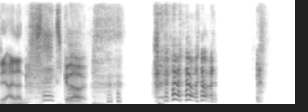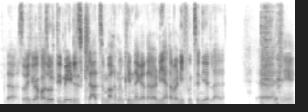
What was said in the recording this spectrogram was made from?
die anderen, Genau. ja, so habe ich mal versucht, die Mädels klar zu machen im Kindergarten, aber nie, hat aber nie funktioniert leider. Äh, nee.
